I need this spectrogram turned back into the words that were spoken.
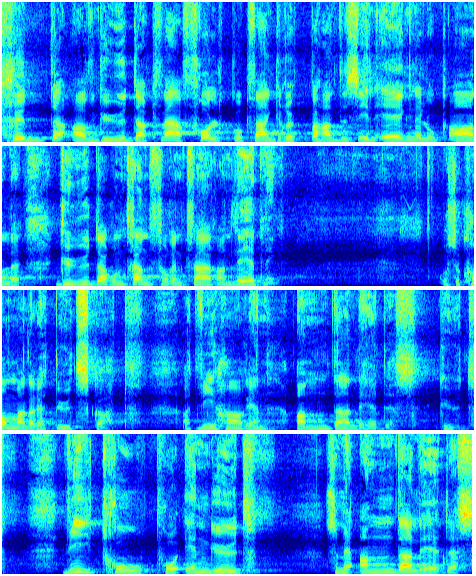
krydder av guder. Hver folk og hver gruppe hadde sine egne lokale guder omtrent for enhver anledning. Og så kommer det et budskap at vi har en annerledes Gud. Vi tror på en Gud som er annerledes.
